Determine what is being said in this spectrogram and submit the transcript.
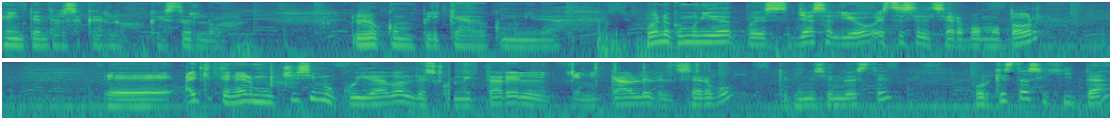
e intentar sacarlo, que esto es lo, lo complicado, comunidad. Bueno, comunidad, pues ya salió. Este es el servomotor. Eh, hay que tener muchísimo cuidado al desconectar el, el cable del servo, que viene siendo este, porque esta cejita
